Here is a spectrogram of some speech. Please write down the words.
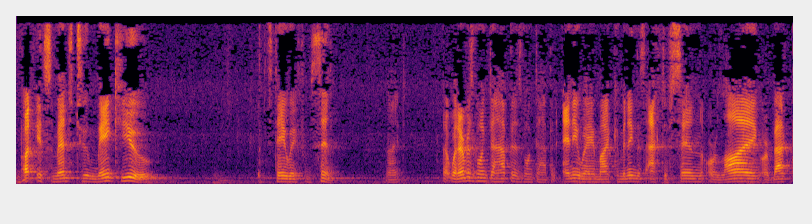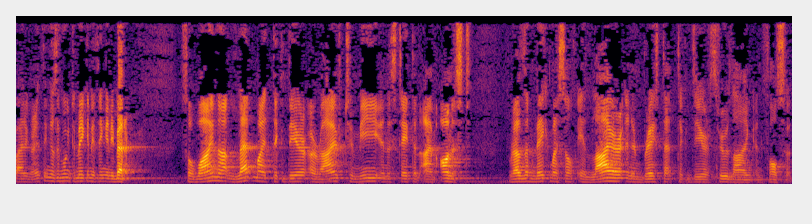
but it's meant to make you stay away from sin. Right? That whatever is going to happen is going to happen anyway. My committing this act of sin or lying or backbiting or anything isn't going to make anything any better. So why not let my takdir arrive to me in a state that I'm honest, rather than make myself a liar and embrace that takdir through lying and falsehood.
